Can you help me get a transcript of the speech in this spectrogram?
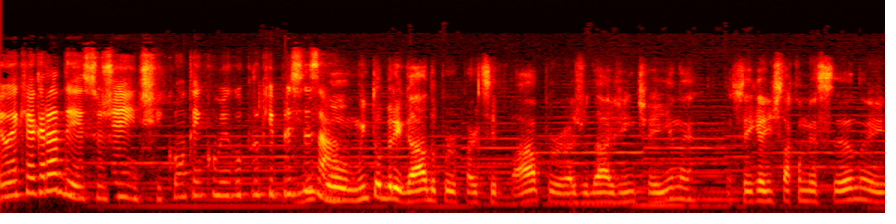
Eu é que agradeço, gente. Contem comigo para o que precisar. Muito, muito, obrigado por participar, por ajudar a gente aí, né? Eu sei que a gente está começando e,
